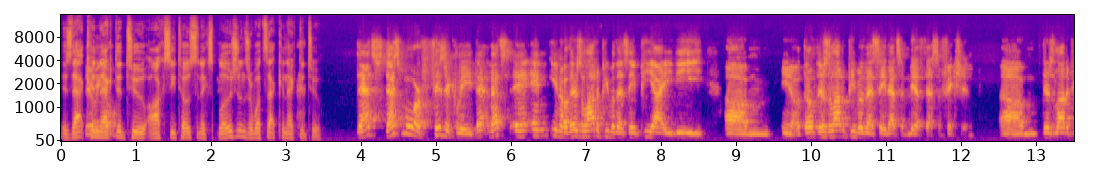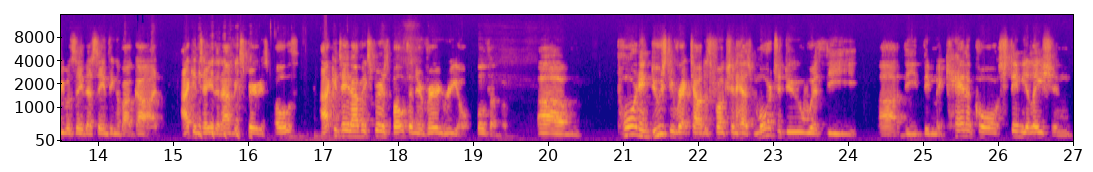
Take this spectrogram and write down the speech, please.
Is that there connected to oxytocin explosions or what's that connected to? That's that's more physically. That, that's and, and, you know, there's a lot of people that say PIED. Um, you know, there's a lot of people that say that's a myth, that's a fiction. Um, there's a lot of people say that same thing about God. I can tell you that I've experienced both. I can tell you I've experienced both, and they're very real, both of them. Um, porn induced erectile dysfunction has more to do with the uh, the the mechanical stimulation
